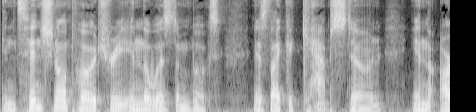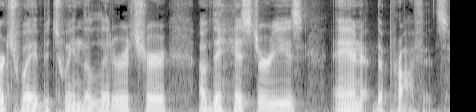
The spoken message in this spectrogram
intentional poetry in the wisdom books is like a capstone in the archway between the literature of the histories and the prophets.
